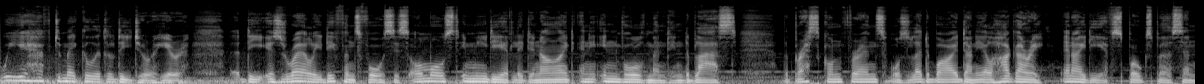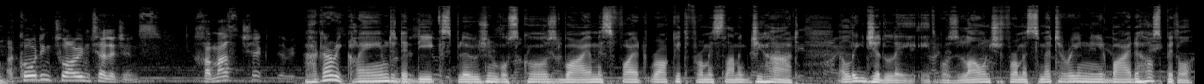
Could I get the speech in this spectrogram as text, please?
We have to make a little detour here. The Israeli Defense Forces almost immediately denied any involvement in the blast. The press conference was led by Daniel Hagari, an IDF spokesperson. According to our intelligence, Hamas checked the Hagari claimed that the explosion was caused by a misfired rocket from Islamic Jihad. Allegedly, it was launched from a cemetery nearby the hospital.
